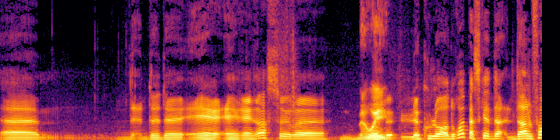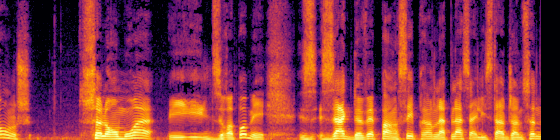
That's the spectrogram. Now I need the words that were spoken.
de, Herrera sur ben oui. le, couloir droit? Parce que dans le fond, je, selon moi, il ne dira pas, mais Zach devait penser prendre la place à Alistair Johnson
